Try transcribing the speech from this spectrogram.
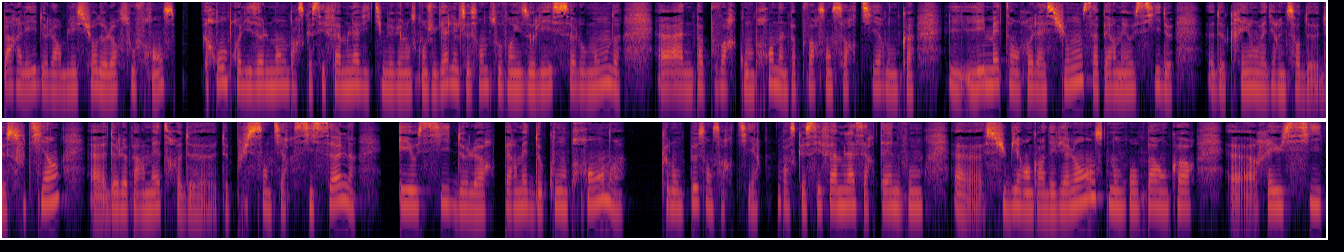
parler de leurs blessures, de leurs souffrances, rompre l'isolement parce que ces femmes-là, victimes de violences conjugales, elles se sentent souvent isolées, seules au monde, euh, à ne pas pouvoir comprendre, à ne pas pouvoir s'en sortir. Donc, euh, les mettre en relation, ça permet aussi de, de créer, on va dire, une sorte de, de soutien, euh, de leur permettre de, de plus se sentir si seules et aussi de leur permettre de comprendre que l'on peut s'en sortir. Parce que ces femmes-là, certaines vont euh, subir encore des violences, n'auront pas encore euh, réussi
